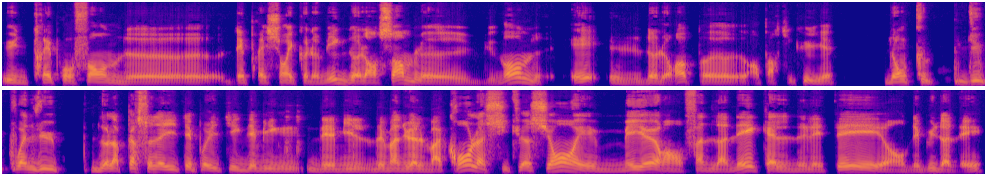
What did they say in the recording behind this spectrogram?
une très profonde euh, dépression économique de l'ensemble euh, du monde et de l'Europe en particulier. Donc, du point de vue de la personnalité politique d'Emmanuel Macron, la situation est meilleure en fin de l'année qu'elle ne l'était en début d'année.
